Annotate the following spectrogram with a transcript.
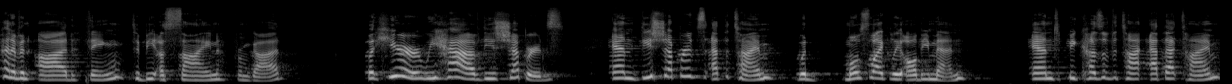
kind of an odd thing to be a sign from God. But here we have these shepherds, and these shepherds at the time would most likely all be men. And because of the time, at that time,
